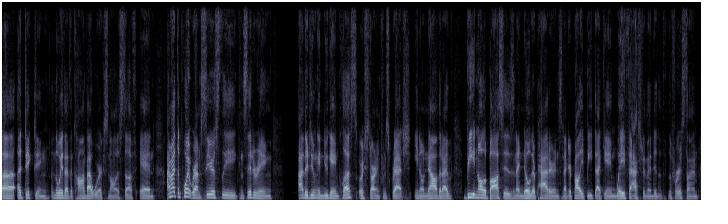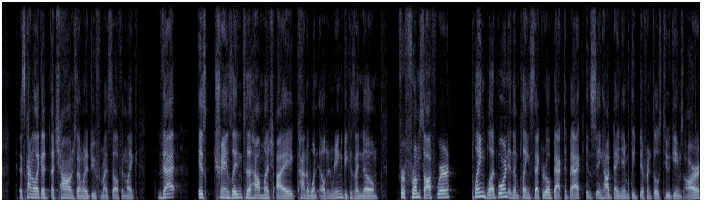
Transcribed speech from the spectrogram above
uh, addicting in the way that the combat works and all this stuff. And I'm at the point where I'm seriously considering either doing a new game plus or starting from scratch. You know, now that I've beaten all the bosses and I know their patterns and I could probably beat that game way faster than I did the, first time. It's kind of like a, a challenge that I want to do for myself. And like that is translating to how much I kind of want Elden Ring because I know for From Software, playing Bloodborne and then playing Sekiro back to back and seeing how dynamically different those two games are,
